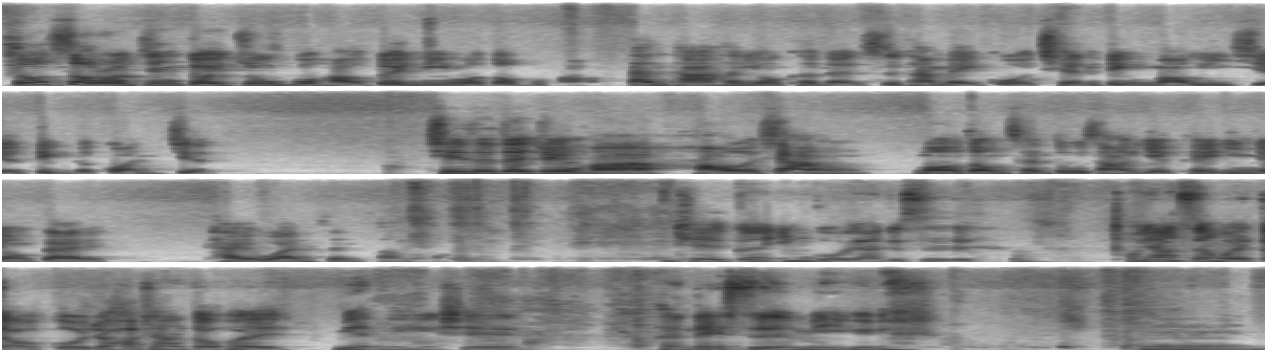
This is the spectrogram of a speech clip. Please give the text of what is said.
说瘦肉精对猪不好，对你我都不好，但它很有可能是看美国签订贸易协定的关键。其实这句话好像某种程度上也可以应用在台湾身上。而且跟英国一样，就是同样身为岛国，就好像都会面临一些很类似的命运。嗯，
